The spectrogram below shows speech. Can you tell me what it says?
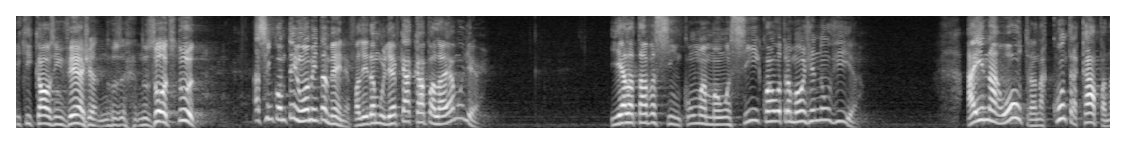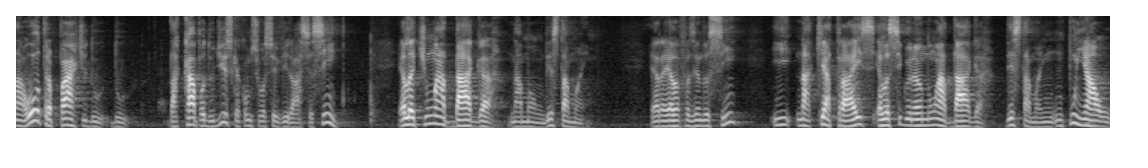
e que causa inveja nos, nos outros, tudo. Assim como tem homem também, né? Falei da mulher porque a capa lá é a mulher. E ela estava assim, com uma mão assim e com a outra mão a gente não via. Aí na outra, na contracapa, na outra parte do, do, da capa do disco, é como se você virasse assim, ela tinha uma adaga na mão, desse tamanho. Era ela fazendo assim e aqui atrás ela segurando uma adaga desse tamanho, um punhal.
